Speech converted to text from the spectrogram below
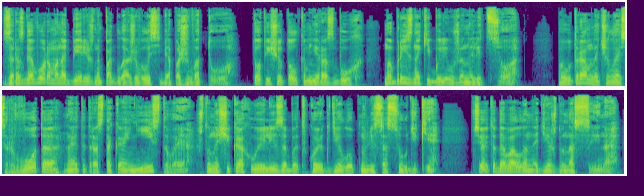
За разговором она бережно поглаживала себя по животу. Тот еще толком не разбух, но признаки были уже налицо. По утрам началась рвота, на этот раз такая неистовая, что на щеках у Элизабет кое-где лопнули сосудики. Все это давало надежду на сына —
